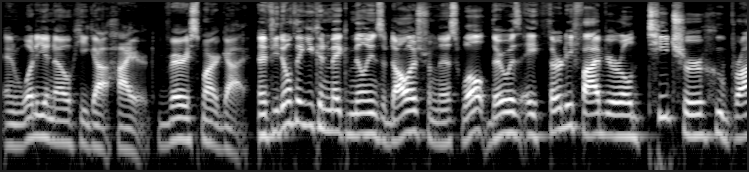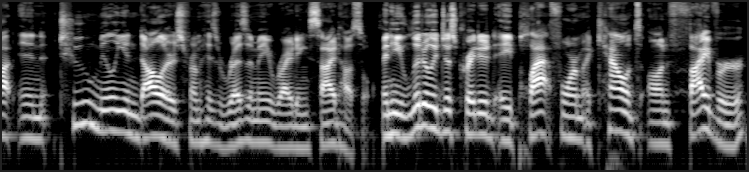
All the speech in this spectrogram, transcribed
and what do you know? He got hired. Very smart guy. And if you don't think you can make millions of dollars from this, well, there was a 35-year-old teacher who brought in $2 million from his resume writing side hustle. And he literally just created a platform account on Fiverr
